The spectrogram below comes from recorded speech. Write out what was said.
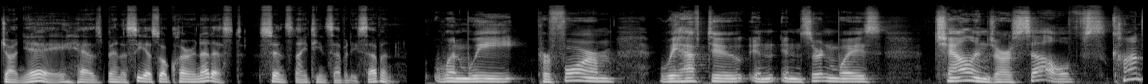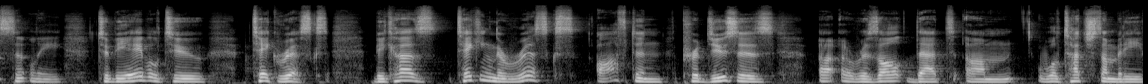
John Yeh has been a CSO clarinetist since 1977. When we perform, we have to, in, in certain ways, challenge ourselves constantly to be able to take risks because taking the risks often produces a, a result that um, will touch somebody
